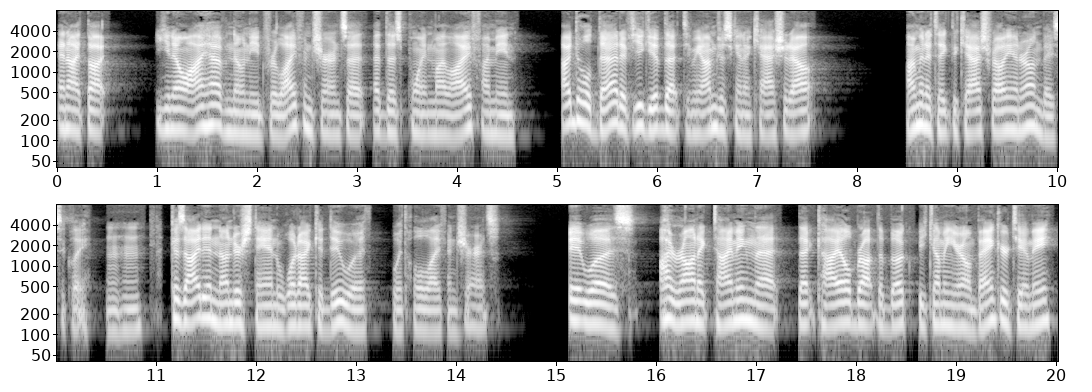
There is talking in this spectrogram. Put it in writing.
And I thought, you know, I have no need for life insurance at, at this point in my life. I mean, I told dad, if you give that to me, I'm just going to cash it out. I'm going to take the cash value and run, basically Mm-hmm. because I didn't understand what I could do with with whole life insurance. It was ironic timing that that Kyle brought the book "Becoming Your Own Banker" to me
